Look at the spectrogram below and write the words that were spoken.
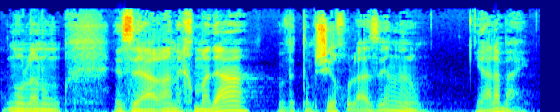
תנו לנו איזה הערה נחמדה ותמשיכו להאזין לנו. יאללה ביי.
